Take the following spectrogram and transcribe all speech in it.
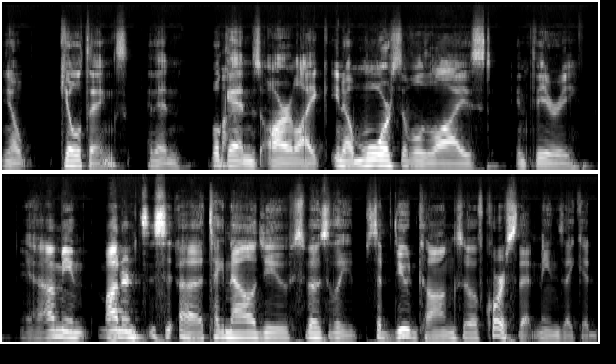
you know, kill things. And then bookends are like, you know, more civilized in theory. Yeah, I mean, modern uh, technology supposedly subdued Kong, so of course that means they could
